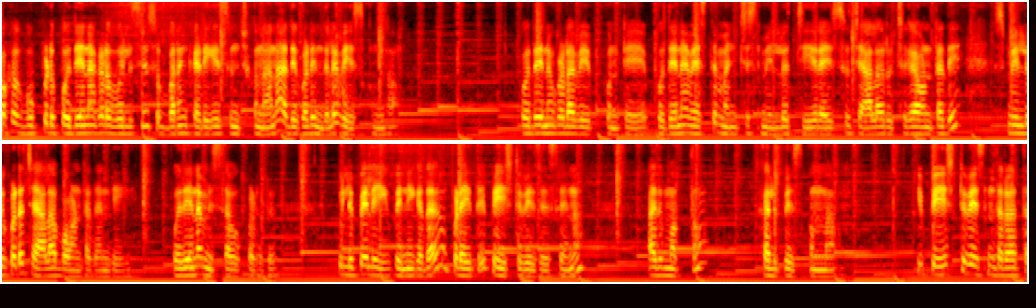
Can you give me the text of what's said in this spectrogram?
ఒక గుప్పుడు పుదీనా కూడా ఒలిసి శుభ్రం కడిగేసి ఉంచుకున్నాను. అది కూడా ఇందులో వేసుకుందాం. పుదీనా కూడా వేపుకుంటే పుదీనా వేస్తే మంచి స్మెల్ వచ్చి రైస్ చాలా రుచిగా ఉంటుంది. స్మెల్ కూడా చాలా బాగుంటుందండి. పుదీనా మిస్ అవ్వకూడదు. ఉల్లిపాయలు వేగిపోయినాయి కదా ఇప్పుడైతే పేస్ట్ వేసేసాను. అది మొత్తం కలిపేసుకుందాం. ఈ పేస్ట్ వేసిన తర్వాత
